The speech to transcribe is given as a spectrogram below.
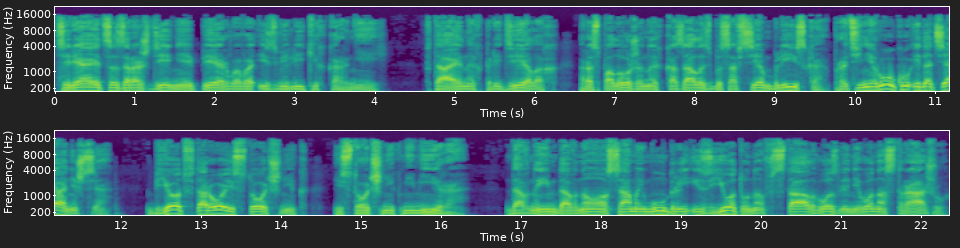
теряется зарождение первого из великих корней. В тайных пределах, расположенных, казалось бы, совсем близко, протяни руку и дотянешься — Бьет второй источник, источник Мимира. Давным-давно самый мудрый из йотунов встал возле него на стражу,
